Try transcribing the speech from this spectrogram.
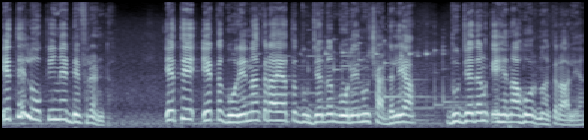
ਇੱਥੇ ਲੋਕੀ ਨੇ ਡਿਫਰੈਂਟ ਇੱਥੇ ਇੱਕ ਗੋਰੇ ਨਾਲ ਕਰਾਇਆ ਤਾਂ ਦੂਜੇ ਦਿਨ ਗੋਰੇ ਨੂੰ ਛੱਡ ਲਿਆ। ਦੂਜੇ ਦਿਨ ਕਿਸੇ ਨਾਲ ਹੋਰ ਨਾ ਕਰਾ ਲਿਆ।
